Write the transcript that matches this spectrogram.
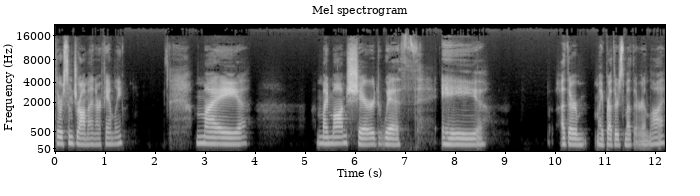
there was some drama in our family. My my mom shared with a other my brother's mother-in-law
